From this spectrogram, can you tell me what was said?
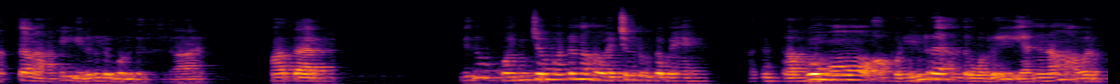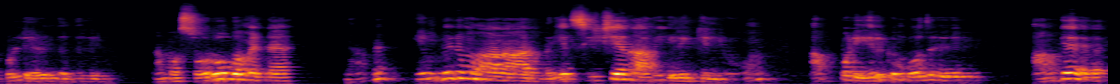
பக்தனாக இருந்து கொண்டிருந்தார். பார்த்தார் இது கொஞ்சம் மட்டும் நம்ம வச்சுக்கிட்டு இருக்கோமே அது தகுமோ? அப்படின்ற அந்த ஒரு எண்ணம் அவருக்குள் எழுந்தது. நம்ம சொரூபம் என்ன? நாம எம்பெருமானாருடைய சிஷ்யனாக இருக்கின்றோம். அப்படி இருக்கும்போது அங்க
